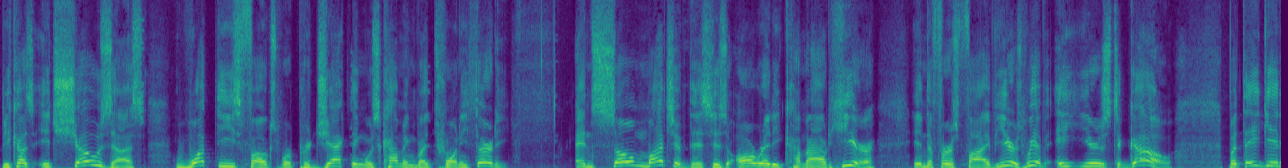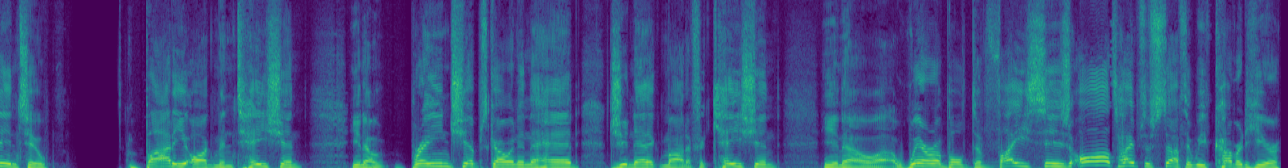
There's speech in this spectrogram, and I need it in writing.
because it shows us what these folks were projecting was coming by 2030. And so much of this has already come out here in the first five years. We have eight years to go. But they get into body augmentation, you know, brain chips going in the head, genetic modification, you know, uh, wearable devices, all types of stuff that we've covered here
